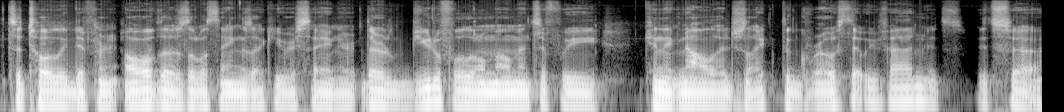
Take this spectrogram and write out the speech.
It's a totally different. All of those little things, like you were saying, are they're beautiful little moments if we can acknowledge like the growth that we've had. It's it's uh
